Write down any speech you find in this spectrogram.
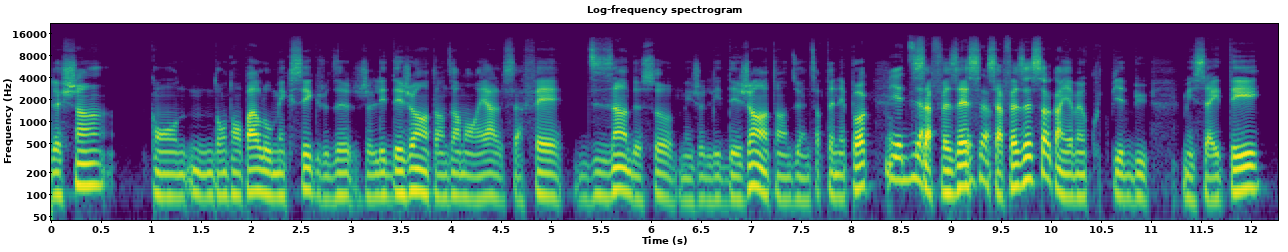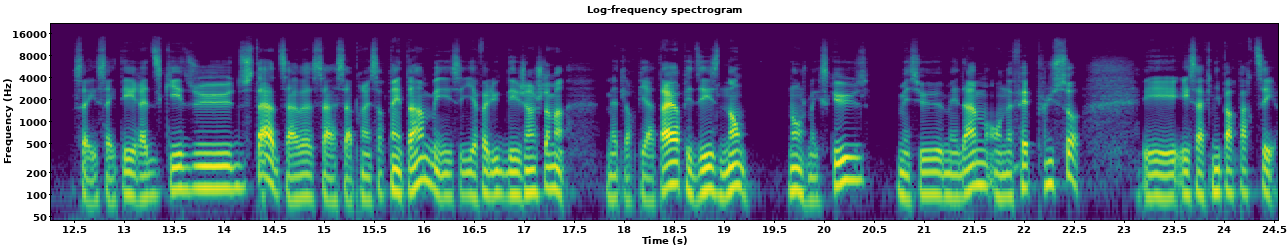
le chant qu'on- dont on parle au Mexique, je veux dire, je l'ai déjà entendu à Montréal. Ça fait 10 ans de ça, mais je l'ai déjà entendu à une certaine époque. Il y a 10 ans, ça faisait c'est ça. ça faisait ça quand il y avait un coup de pied de but. Mais ça a été, ça, a été éradiqué du, du stade. Ça, ça, ça pris un certain temps, mais il a fallu que des gens, justement, mettent leur pied à terre et disent non, non, je m'excuse, messieurs, mesdames, on ne fait plus ça. Et, et ça finit par partir.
